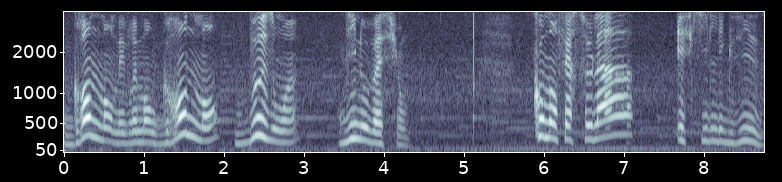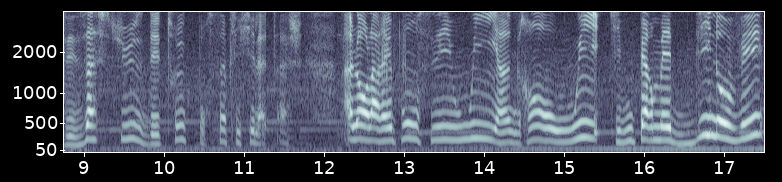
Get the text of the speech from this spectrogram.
grandement, mais vraiment grandement besoin d'innovation. Comment faire cela? Est-ce qu'il existe des astuces, des trucs pour simplifier la tâche? Alors la réponse est oui, un grand oui qui vous permet d'innover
